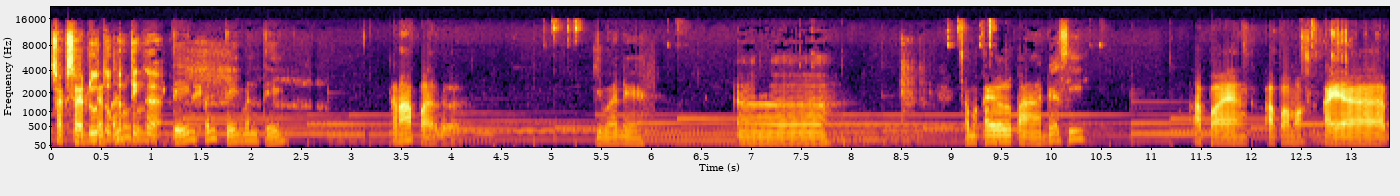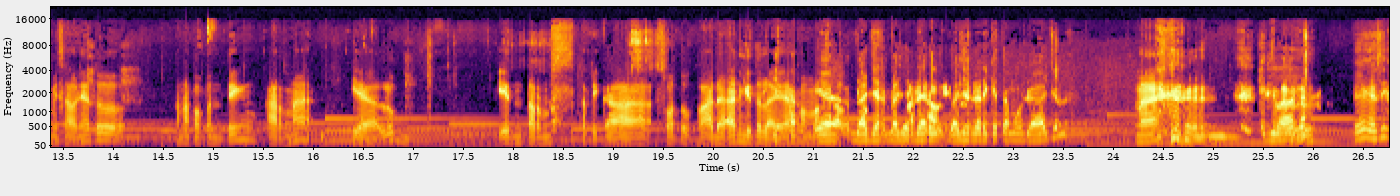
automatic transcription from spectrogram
Saksedu tuh Betul. penting nggak? penting, penting, penting. kenapa tuh Gimana ya? Eh sama kayak lu pada sih. apa yang apa maksud kayak misalnya tuh kenapa penting karena ya lu in terms ketika suatu keadaan gitu lah ya memaksa ya, belajar belajar dari itu. belajar dari kita muda aja lah. nah Kayak gimana? Iya gak sih?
